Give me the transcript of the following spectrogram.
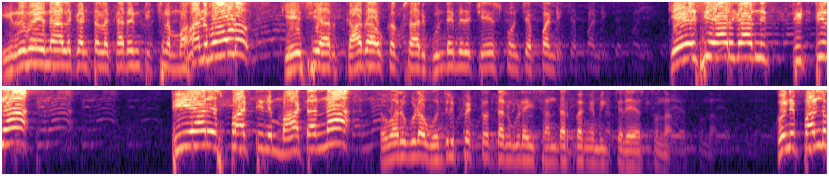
ఇరవై నాలుగు గంటల కరెంట్ ఇచ్చిన మహానుభావుడు కేసీఆర్ కాదా? ఒక్కొక్కసారి గుండె మీద చేసుకొని చెప్పండి. కేసీఆర్ గారిని తిట్టినా టీఆర్ఎస్ పార్టీని మాటన్నా ఎవరు కూడా వదిలిపెట్టొద్దని కూడా ఈ సందర్భంగా మీకు తెలియజేస్తున్నా. కొన్ని పనులు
